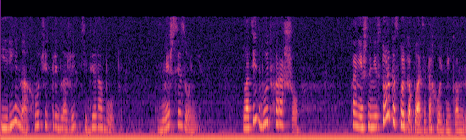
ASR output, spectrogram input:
Ирина хочет предложить тебе работу в межсезонье. Платить будет хорошо, Конечно, не столько, сколько платят охотникам,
